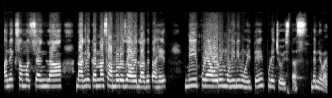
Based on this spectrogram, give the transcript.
अनेक समस्यांना नागरिकांना सामोरं जावं लागत आहेत. मी पुण्यावरून मोहिनी मोहिते पुणे चोवीस तास. धन्यवाद.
